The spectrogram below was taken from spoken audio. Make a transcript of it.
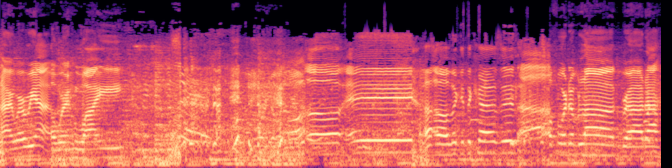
Alright, where are we at? Oh, we're in Hawaii. oh, hey. Uh oh, look at the cousins. Oh, for the vlog, brother.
